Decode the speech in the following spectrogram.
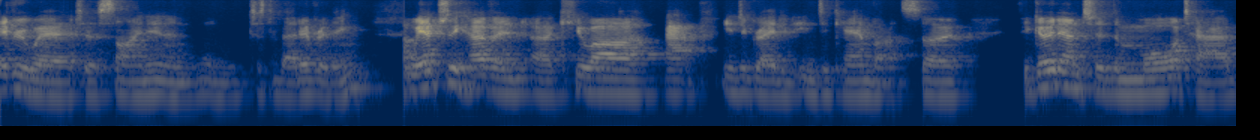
everywhere to sign in and, and just about everything. We actually have a, QR app integrated into Canva. So if you go down to the More tab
